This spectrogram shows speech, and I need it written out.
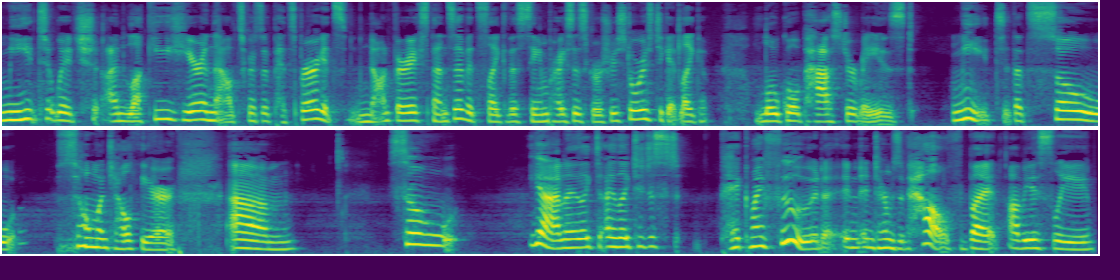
meat, which I'm lucky here in the outskirts of Pittsburgh. It's not very expensive. It's like the same price as grocery stores to get like local pasture raised meat. That's so, so much healthier. Um, so yeah, and I like to, I like to just pick my food in, in terms of health, but obviously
